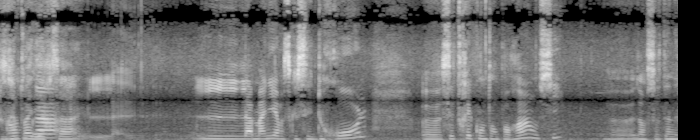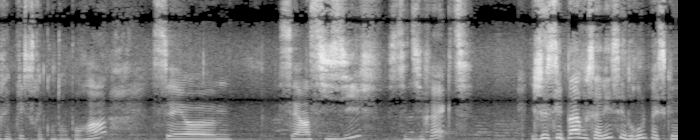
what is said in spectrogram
tout pas cas, dire ça. la, la manière, parce que c'est drôle, euh, c'est très contemporain aussi, euh, dans certaines répliques, c'est très contemporain. C'est c'est incisif, c'est direct. Je sais pas, vous savez, c'est drôle parce que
